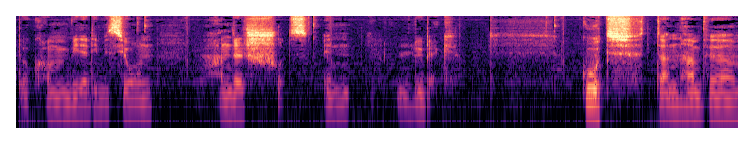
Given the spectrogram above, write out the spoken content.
bekommen wieder die Mission Handelsschutz in Lübeck. Gut, dann haben wir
